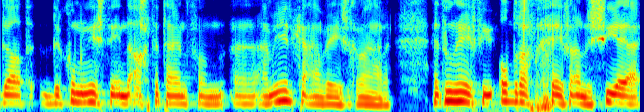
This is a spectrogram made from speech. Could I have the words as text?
dat de communisten in de achtertuin van eh, Amerika aanwezig waren. En toen heeft hij opdracht gegeven aan de CIA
